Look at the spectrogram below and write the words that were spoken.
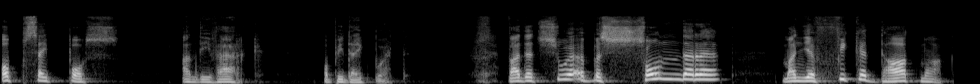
op sy pos aan die werk op die duikboot. Wat dit so 'n besondere magnifieke daad maak,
